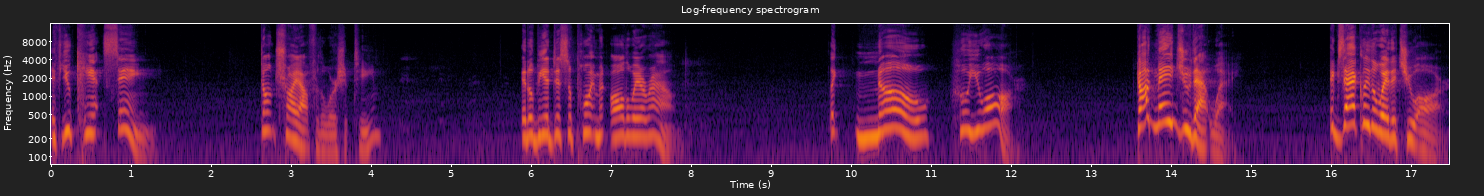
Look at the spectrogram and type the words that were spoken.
If you can't sing, don't try out for the worship team. It'll be a disappointment all the way around. Like, know who you are. God made you that way, exactly the way that you are.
